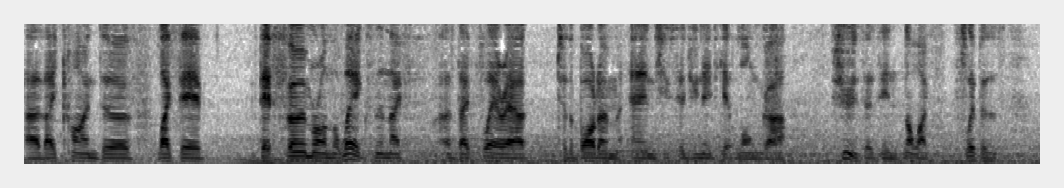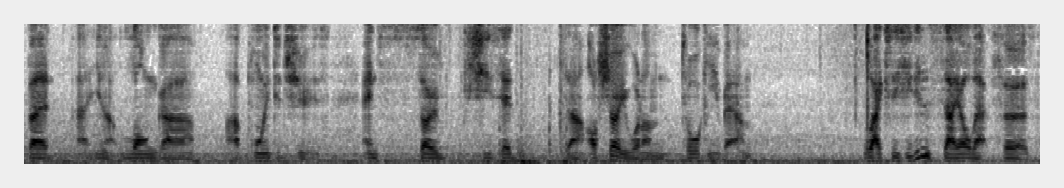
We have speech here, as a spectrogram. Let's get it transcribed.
uh, they kind of like they're they're firmer on the legs and then they uh, they flare out to the bottom. And she said you need to get longer shoes, as in not like flippers, but uh, you know longer uh, pointed shoes. And so she said, uh, "I'll show you what I'm talking about." Well, actually, she didn't say all that first.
